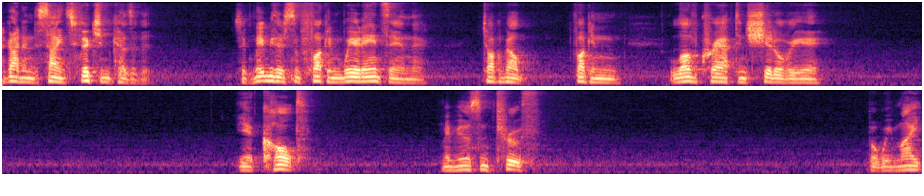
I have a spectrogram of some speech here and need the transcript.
I got into science fiction because of it. It's like maybe there's some fucking weird answer in there. Talk about fucking Lovecraft and shit over here. The occult. Maybe there's some truth. But we might.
